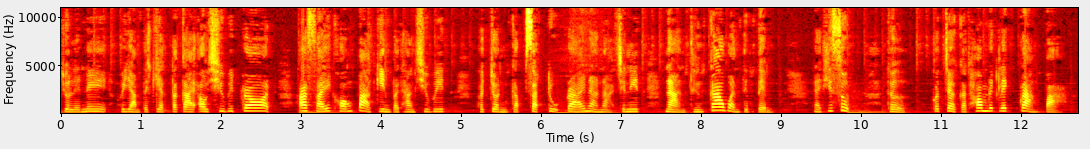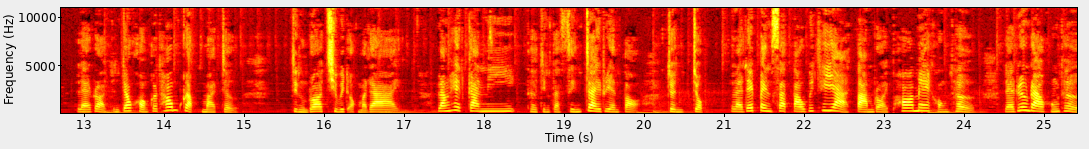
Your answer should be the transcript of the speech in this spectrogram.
จูเลเน่พยายามตะเกียกตะกายเอาชีวิตรอด อาศัยของป่ากินประทังชีวิต ผจญกับสัตว์ดุร้ายนานาชนิด นานถึง 9 วันเต็มๆ ในที่สุด เธอก็เจอกระท่อมเล็กๆ กลางป่า และรอจนเจ้าของกระท่อมกลับมาเจอ จึงรอดชีวิตออกมาได้ หลังเหตุการณ์นี้ เธอจึงตัดสินใจเรียนต่อ จนจบ และได้เป็นสัตววิทยาตามรอยพ่อแม่ของเธอ และเรื่องราวของเธอ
